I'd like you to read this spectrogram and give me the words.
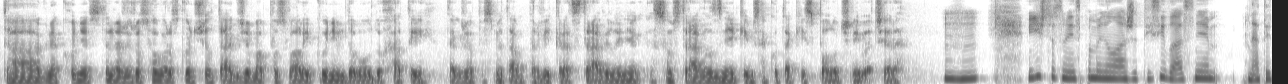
tak nakoniec ten náš rozhovor skončil tak, že ma pozvali ku ním domov do chaty, takže sme tam prvýkrát strávili, som strávil s niekým ako taký spoločný večer. Mm-hmm. Vidíš, to som nespomenula, že ty si vlastne na tej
